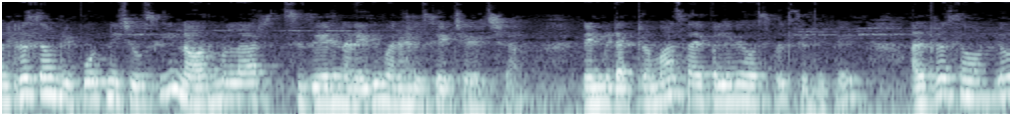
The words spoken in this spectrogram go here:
అల్ట్రాసౌండ్ రిపోర్ట్ని చూసి నార్మల్ ఆర్ సిజేరియన్ అనేది మనం డిసైడ్ చేయొచ్చా? నేను మీ డాక్టర్ అమ్మ సాయిపల్లివి హాస్పిటల్ సిద్దిపేట్. అల్ట్రాసౌండ్లో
